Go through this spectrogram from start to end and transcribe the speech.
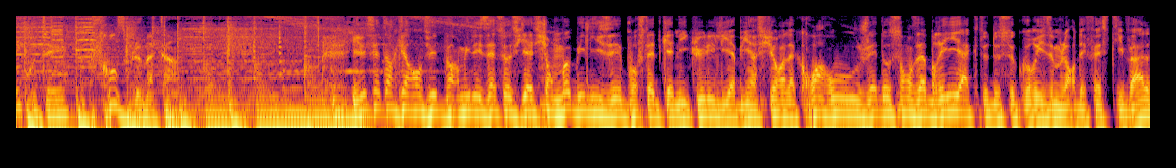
Écoutez France Bleu Matin. Il est 7h48 parmi les associations mobilisées pour cette canicule. Il y a bien sûr la Croix-Rouge, aide aux sans-abri, acte de secourisme lors des festivals.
